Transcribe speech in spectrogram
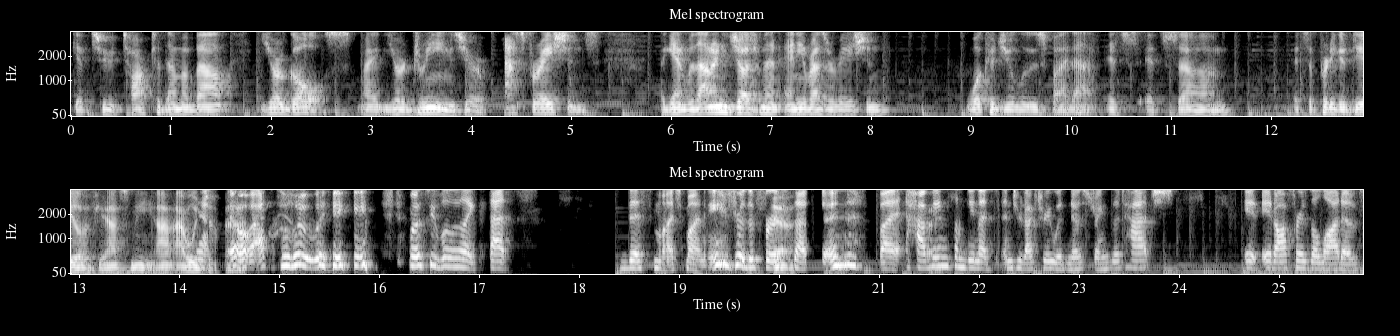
get to talk to them about your goals, right? Your dreams, your aspirations. Again, without any judgment, any reservation. What could you lose by that? It's it's um, it's a pretty good deal if you ask me. I, I would yeah, jump at Oh, absolutely. Most people are like, that's this much money for the first yeah. session. But having right. something that's introductory with no strings attached, it, it offers a lot of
